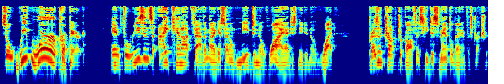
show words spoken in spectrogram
So we were prepared. And for reasons I cannot fathom, and I guess I don't need to know why, I just need to know what. President Trump took office, he dismantled that infrastructure.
